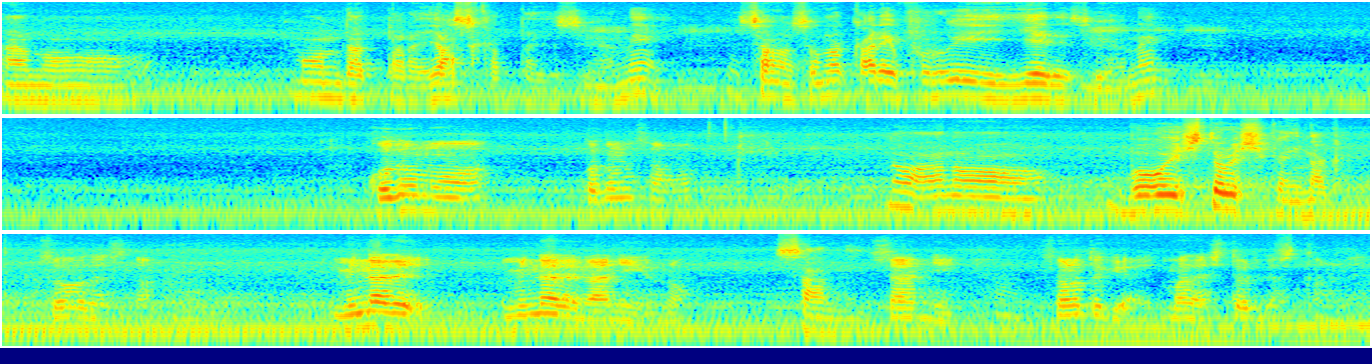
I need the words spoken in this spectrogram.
あのもんだったら安かったですよね、そのその代わり古い家ですよね、子供は子供さんは？のあのボーイ一人しかいなかっそうですか。みんなでみんなで何人いるの？た3人。3人。その時はまだ1人だったのね。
